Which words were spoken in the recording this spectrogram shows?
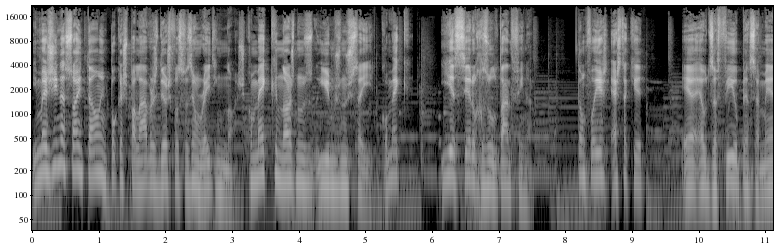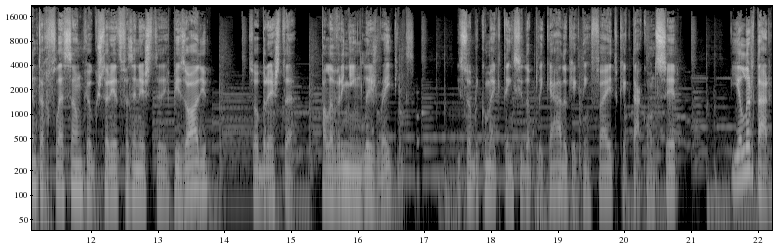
Imagina só então, em poucas palavras, Deus fosse fazer um rating de nós. Como é que nós nos, íamos nos sair? Como é que ia ser o resultado final? Então foi esta que é, é o desafio, o pensamento, a reflexão que eu gostaria de fazer neste episódio sobre esta palavrinha em inglês ratings e sobre como é que tem sido aplicado, o que é que tem feito, o que é que está a acontecer e alertar,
